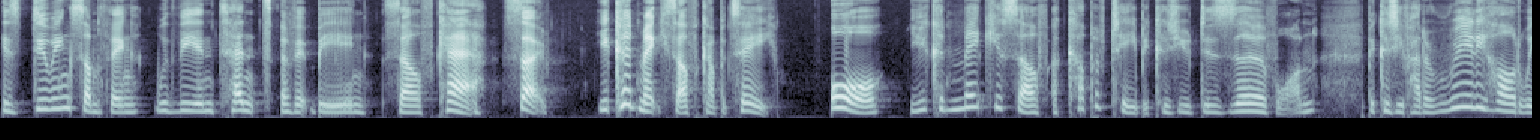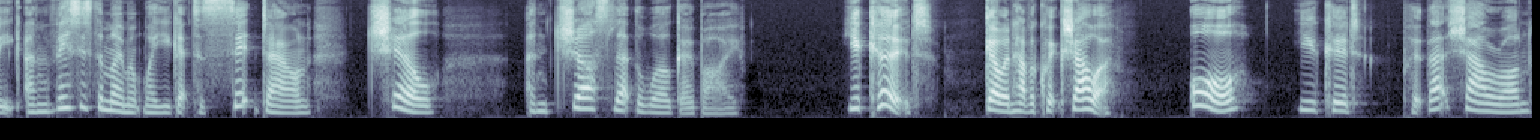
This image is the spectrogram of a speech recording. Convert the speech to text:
is doing something with the intent of it being self care. So, you could make yourself a cup of tea, or you could make yourself a cup of tea because you deserve one, because you've had a really hard week, and this is the moment where you get to sit down, chill, and just let the world go by. You could go and have a quick shower, or you could put that shower on,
